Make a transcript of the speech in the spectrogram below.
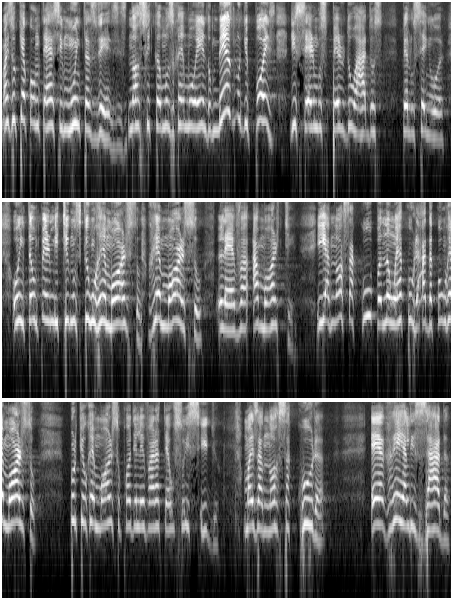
Mas o que acontece muitas vezes? Nós ficamos remoendo, mesmo depois de sermos perdoados pelo Senhor. Ou então permitimos que um remorso, remorso leva à morte. E a nossa culpa não é curada com remorso, porque o remorso pode levar até o suicídio mas a nossa cura é realizada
